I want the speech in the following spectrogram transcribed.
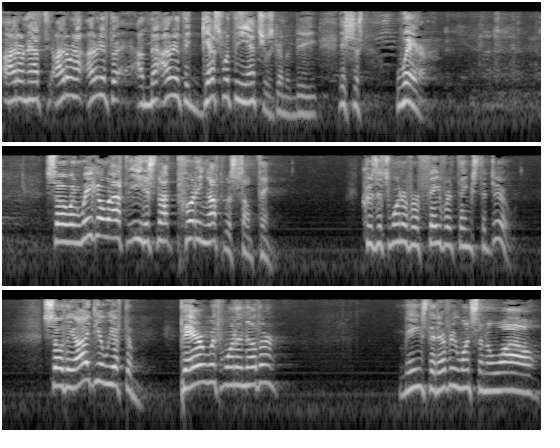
I don't have to. I don't. I don't have to. I don't have to guess what the answer is going to be. It's just where. So when we go out to eat, it's not putting up with something because it's one of her favorite things to do. So the idea we have to bear with one another means that every once in a while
